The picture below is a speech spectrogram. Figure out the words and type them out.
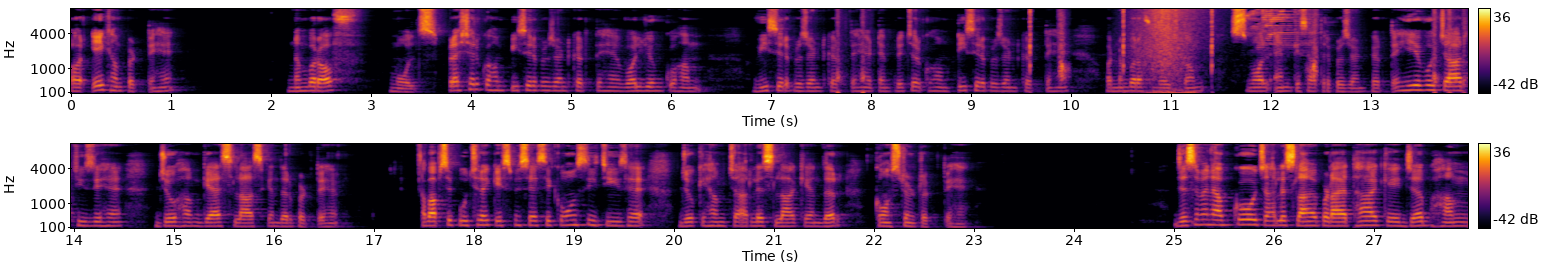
और एक हम पढ़ते हैं नंबर ऑफ़ मोल्स प्रेशर को हम पी से रिप्रेजेंट करते हैं वॉल्यूम को हम वी से रिप्रेजेंट करते हैं टेम्परेचर को हम टी से रिप्रेजेंट करते हैं और नंबर ऑफ़ मोल्स को हम स्मॉल एन के साथ रिप्रेजेंट करते हैं। ये वो चार चीज़ें हैं जो हम गैस लास के अंदर पढ़ते हैं। अब आपसे पूछ रहे हैं कि इसमें से ऐसी कौन सी चीज़ है जो कि हम चार्लेस ला के अंदर कांस्टेंट रखते हैं? जैसे मैंने आपको चार्ल्स ला में पढ़ाया था कि जब हम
